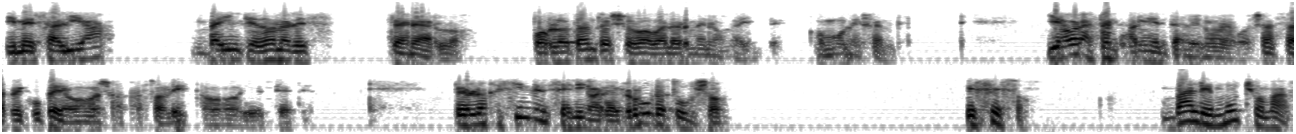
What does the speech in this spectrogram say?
Y me salía 20 dólares tenerlo. Por lo tanto, llegó a valer menos 20, como un ejemplo. Y ahora está en 40 de nuevo, ya se recuperó, ya pasó listo, etc. Pero lo que sí me enseñó en el rubro tuyo es eso. Vale mucho más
